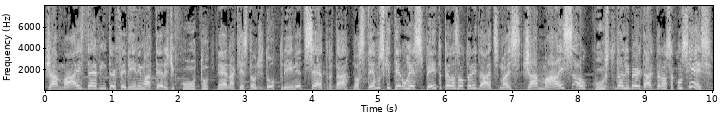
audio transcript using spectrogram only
jamais deve interferir em matérias de culto, né, na questão de doutrina, etc, tá? Nós temos que ter um respeito pelas autoridades, mas jamais ao custo da liberdade da nossa consciência,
